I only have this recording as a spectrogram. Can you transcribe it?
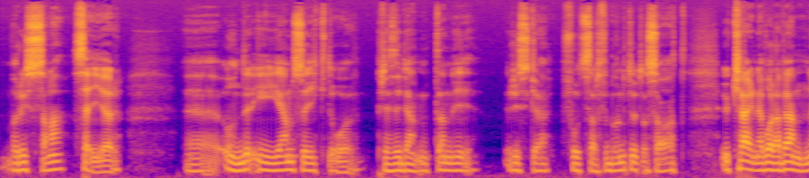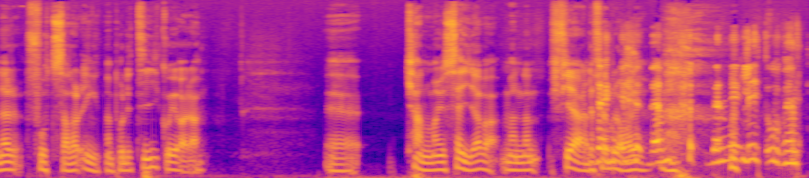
vad ryssarna säger. Eh, under EM så gick då presidenten i ryska futsalförbundet ut och sa att Ukraina är våra vänner, futsal har inget med politik att göra. Eh, kan man ju säga va, men den 4 den, februari... Den, den är lite oväntad,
